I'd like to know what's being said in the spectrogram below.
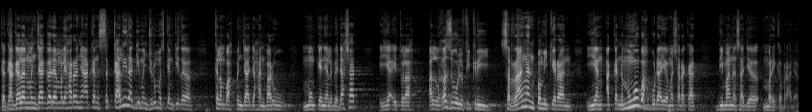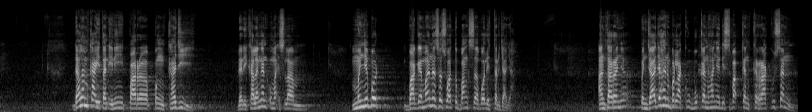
Kegagalan menjaga dan meliharanya akan sekali lagi menjerumuskan kita ke lembah penjajahan baru mungkin yang lebih dahsyat iaitulah al-ghazwul fikri serangan pemikiran yang akan mengubah budaya masyarakat di mana saja mereka berada. Dalam kaitan ini para pengkaji dari kalangan umat Islam menyebut bagaimana sesuatu bangsa boleh terjajah. Antaranya penjajahan berlaku bukan hanya disebabkan kerakusan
